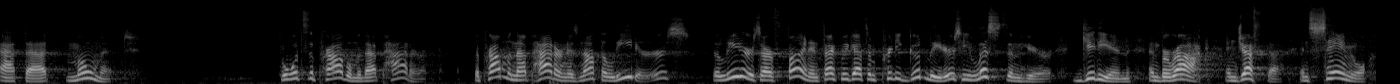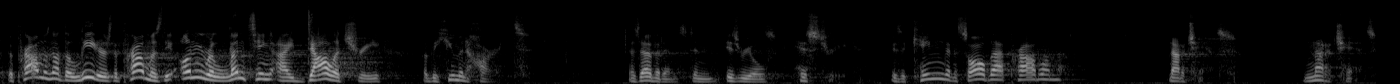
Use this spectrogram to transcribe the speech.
at that moment. But what's the problem with that pattern? The problem in that pattern is not the leaders, the leaders are fine. In fact, we got some pretty good leaders. He lists them here Gideon and Barak and Jephthah and Samuel. The problem is not the leaders, the problem is the unrelenting idolatry of the human heart, as evidenced in Israel's history. Is a king going to solve that problem? Not a chance. Not a chance.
